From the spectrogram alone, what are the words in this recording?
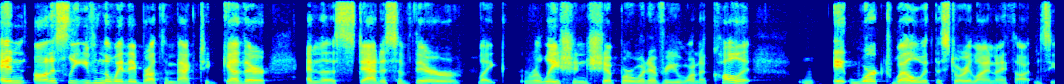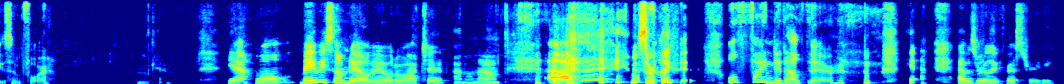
And honestly, even the way they brought them back together and the status of their like relationship or whatever you want to call it, it worked well with the storyline, I thought, in season four. Yeah, well, maybe someday I'll be able to watch it. I don't know. Uh, it was really We'll find it out there. yeah, that was really frustrating.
